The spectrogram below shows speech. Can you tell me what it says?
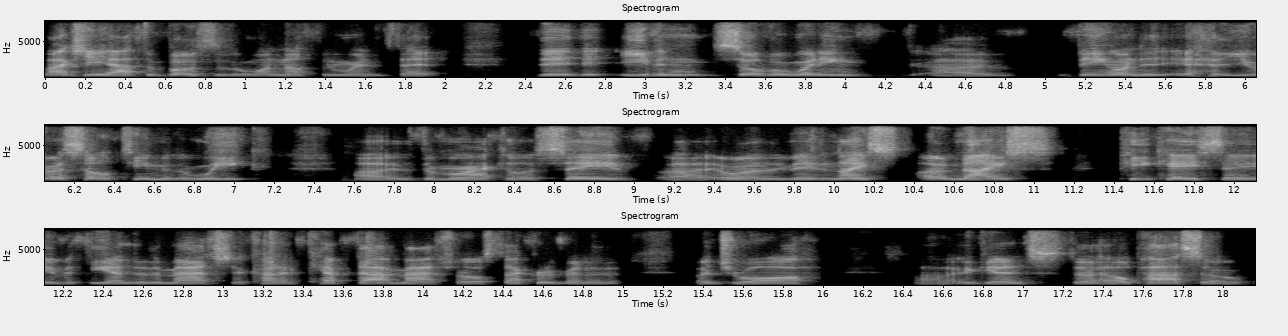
Well, actually, after both of the one nothing wins, that, that, that, even Silva winning, uh, being on the USL Team of the Week, uh, the miraculous save, uh, or he made a nice a nice PK save at the end of the match that kind of kept that match, or else that could have been a, a draw. uh, against uh, El Paso.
